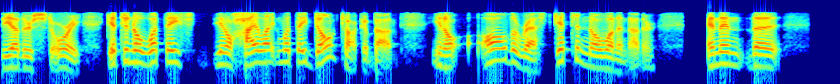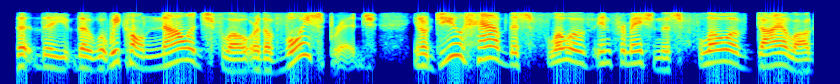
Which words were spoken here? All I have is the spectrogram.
the other story. Get to know what they, you know, highlight and what they don't talk about. You know, all the rest. Get to know one another. And then the the the, the what we call knowledge flow or the voice bridge. You know, do you have this flow of information, this flow of dialogue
